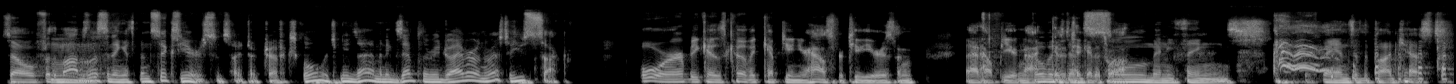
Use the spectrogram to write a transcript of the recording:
So for the Bobs Mm. listening, it's been six years since I took traffic school, which means I am an exemplary driver and the rest of you suck. or because COVID kept you in your house for two years and that helped you not COVID get has a done ticket as so well. many things fans of the podcast.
